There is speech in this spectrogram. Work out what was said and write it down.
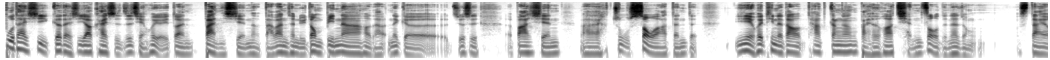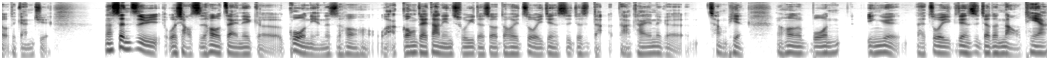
布袋戏、歌仔戏要开始之前，会有一段扮仙呢，打扮成吕洞宾啊，或者那个就是八仙来祝寿啊等等，你也会听得到他刚刚百合花前奏的那种 style 的感觉。那甚至于我小时候在那个过年的时候，我阿公在大年初一的时候都会做一件事，就是打打开那个唱片，然后呢播。音乐来做一件事，叫做闹听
